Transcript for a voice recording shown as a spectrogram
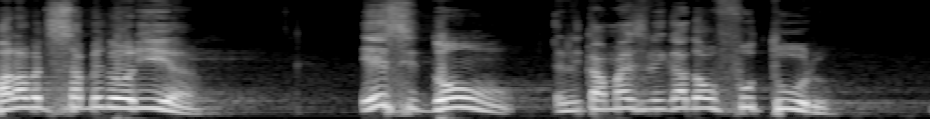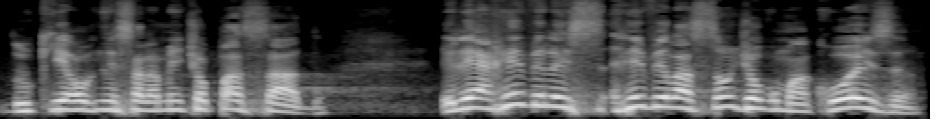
Palavra de sabedoria. Esse dom, ele está mais ligado ao futuro do que necessariamente ao passado. Ele é a revelação de alguma coisa,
